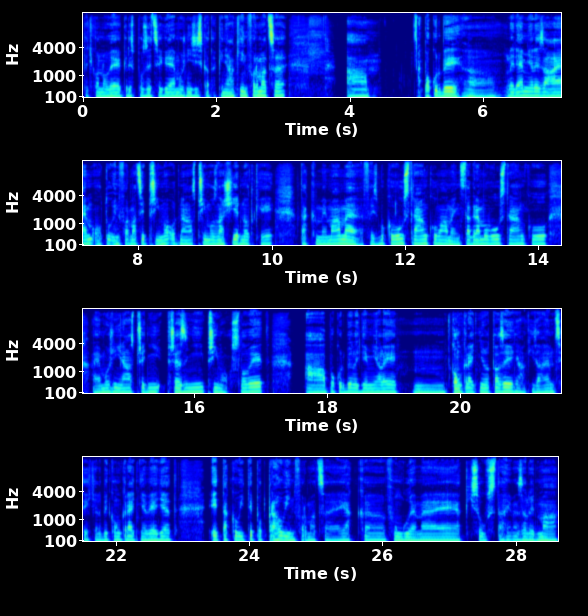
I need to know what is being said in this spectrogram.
teď nově k dispozici, kde je možný získat taky nějaké informace. A pokud by eh, lidé měli zájem o tu informaci přímo od nás, přímo z naší jednotky, tak my máme facebookovou stránku, máme instagramovou stránku a je možný nás před ní, přes ní přímo oslovit. A pokud by lidi měli Mm, konkrétní dotazy, nějaký zájemci, chtěli by konkrétně vědět i takový ty podprahové informace, jak eh, fungujeme, jaký jsou vztahy mezi lidma,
